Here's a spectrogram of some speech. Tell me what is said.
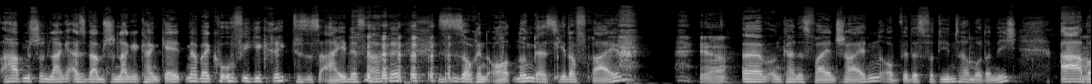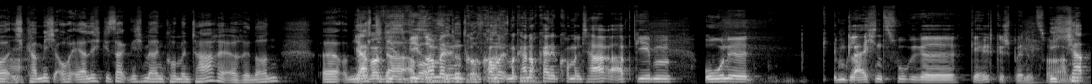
haben schon lange, also wir haben schon lange kein Geld mehr bei Kofi gekriegt. Das ist eine Sache. das ist auch in Ordnung, da ist jeder frei. Ja. Ähm, und kann es frei entscheiden, ob wir das verdient haben oder nicht. Aber Aha. ich kann mich auch ehrlich gesagt nicht mehr an Kommentare erinnern. Äh, ja, aber wie, wie soll man denn, man kann doch keine Kommentare abgeben, ohne im gleichen Zuge Geld gespendet zu haben. Ich habe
